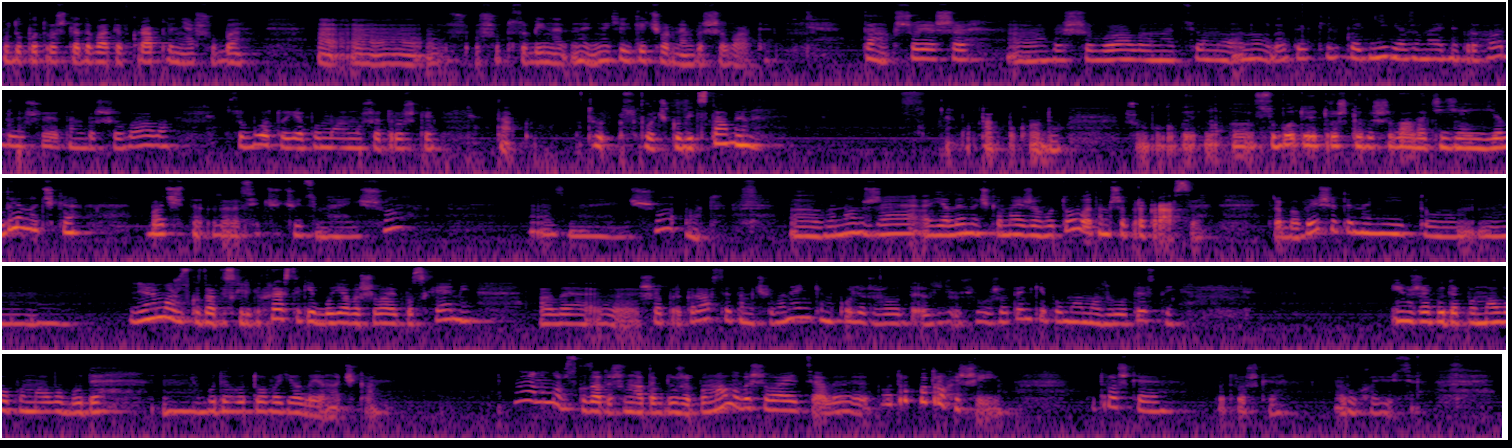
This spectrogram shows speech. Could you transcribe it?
буду потрошки давати вкраплення, щоб, е, е, щоб собі не, не тільки чорним вишивати. Так, що я ще е, вишивала на цьому? Ну, кілька днів, я вже навіть не пригадую, що я там вишивала. В суботу я, по-моєму, ще трошки так, ту сорочку відставлю. Отак покладу, щоб було видно. Е, В суботу я трошки вишивала тієї ялиночки. Бачите, зараз я чуть-чуть зменшу. Е, Зменшу. От. Вона вже, ялиночка майже готова, там ще прикраси. Треба вишити на ній, то я не можу сказати, скільки хрестиків, бо я вишиваю по схемі, але е, ще прикраси там червоненьким, колір жовтенький, по-моєму, золотистий. І вже буде помалу-помалу буде, буде готова ялиночка. Ну, я не можу сказати, що вона так дуже помалу вишивається, але потрохи шию. Потрошки, потрошки рухаюся.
